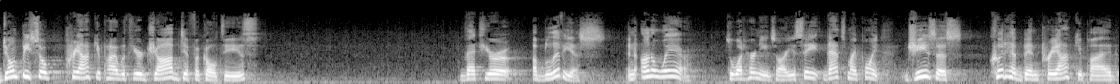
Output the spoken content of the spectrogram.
Don't be so preoccupied with your job difficulties that you're oblivious and unaware to what her needs are. You see, that's my point. Jesus could have been preoccupied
